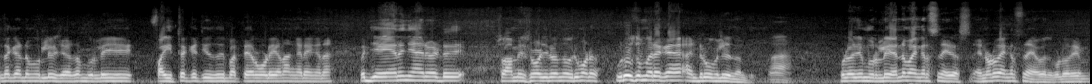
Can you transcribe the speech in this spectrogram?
ഇതൊക്കെ ഉണ്ട് മുരളി വിശേഷം മുരളി ഫൈറ്റൊക്കെ ചെയ്ത് മറ്റേ റോൾ ചെയ്യണം അങ്ങനെ അങ്ങനെ ഇപ്പം ജയനും ഞാനുമായിട്ട് സ്വാമി സോളജിൽ വന്ന് ഒരു മണി ഒരു ദിവസം വരെയൊക്കെ എന്റെ റൂമിൽ ഇരുന്നുണ്ട്. ആ. പുള്ളി മുരളി എന്നെ ഭയങ്കര സ്നേഹം എന്നോട് ഭയങ്കര സ്നേഹമായിരുന്നു. പുള്ളി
